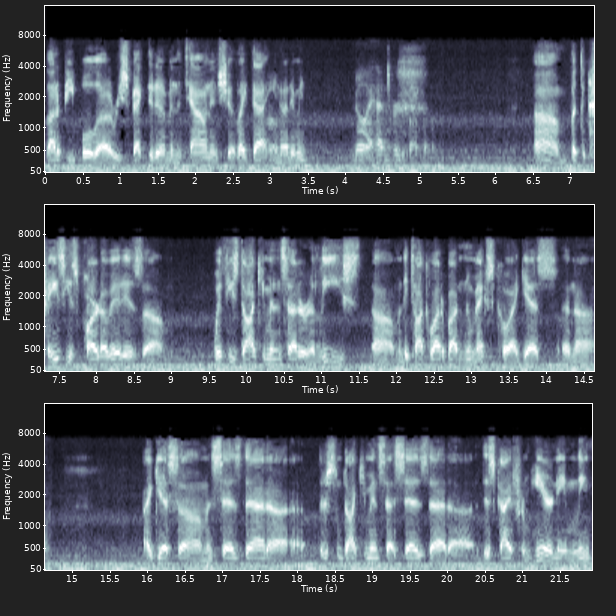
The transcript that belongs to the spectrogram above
A lot of people uh, respected him in the town and shit like that. You know what I mean? No, I hadn't heard about that. Um, but the craziest part of it is um, with these documents that are released, um, they talk a lot about New Mexico, I guess, and uh, I guess um, it says that uh, there's some documents that says that uh, this guy from here named Link,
